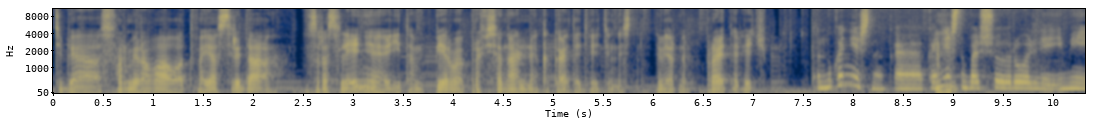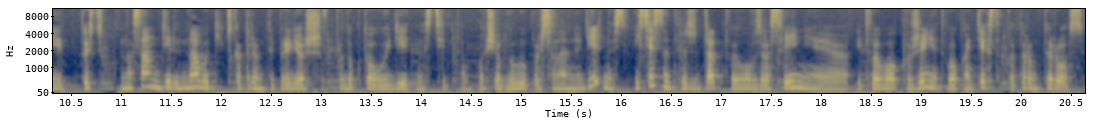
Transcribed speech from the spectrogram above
тебя сформировала твоя среда взросления и там первая профессиональная какая-то деятельность. Наверное, про это речь? Ну, конечно, конечно, угу. большую роль имеет. То есть, на самом деле, навыки, с которыми ты придешь в продуктовую деятельность или там, вообще в любую профессиональную деятельность, естественно, это результат твоего взросления и твоего окружения, твоего контекста, в котором ты рос.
